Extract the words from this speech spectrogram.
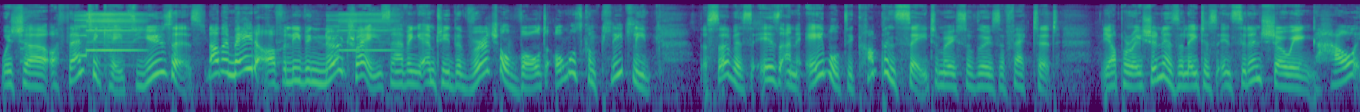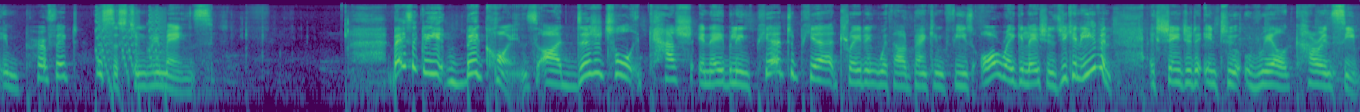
which uh, authenticates users. Now, they made off leaving no trace, having emptied the virtual vault almost completely. The service is unable to compensate most of those affected. The operation is the latest incident showing how imperfect the system remains. Basically, Bitcoins are digital cash enabling peer-to-peer trading without banking fees or regulations. You can even exchange it into real currency.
